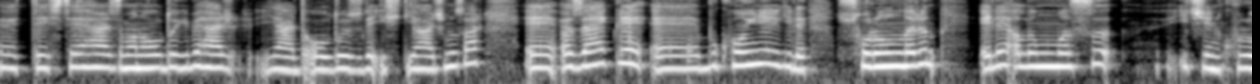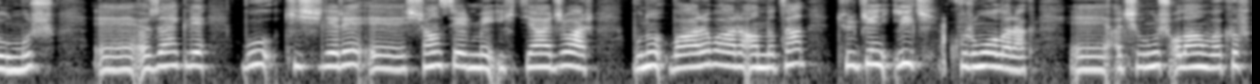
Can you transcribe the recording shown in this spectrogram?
Evet desteğe her zaman olduğu gibi her yerde olduğu üzere ihtiyacımız var. Ee, özellikle e, bu konuyla ilgili sorunların ele alınması için kurulmuş. Ee, özellikle bu kişilere e, şans verilmeye ihtiyacı var. Bunu bağıra bağıra anlatan Türkiye'nin ilk kurumu olarak e, açılmış olan vakıf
